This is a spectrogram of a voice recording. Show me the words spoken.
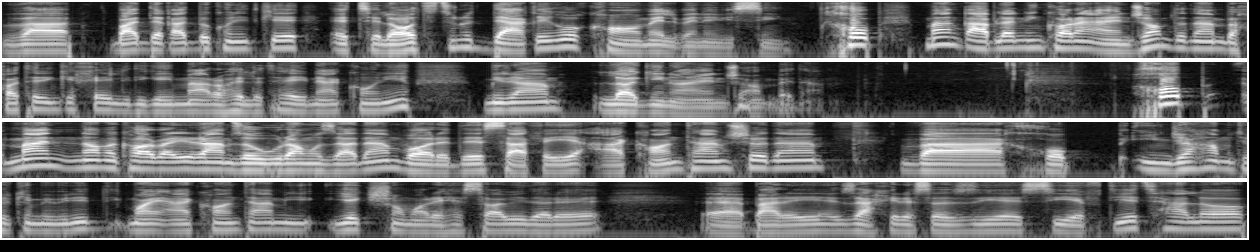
و بعد دقت بکنید که اطلاعاتتون رو دقیق و کامل بنویسین. خب من قبلا این کار رو انجام دادم. به خاطر اینکه خیلی دیگه این مراحل طی نکنیم میرم login رو انجام بدم. خب من نام کاربری رمز عبورم زدم وارد صفحه account شدم و خب اینجا همونطور که می‌بینید my account هم یک شماره حسابی داره برای ذخیره سازی CFD طلا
